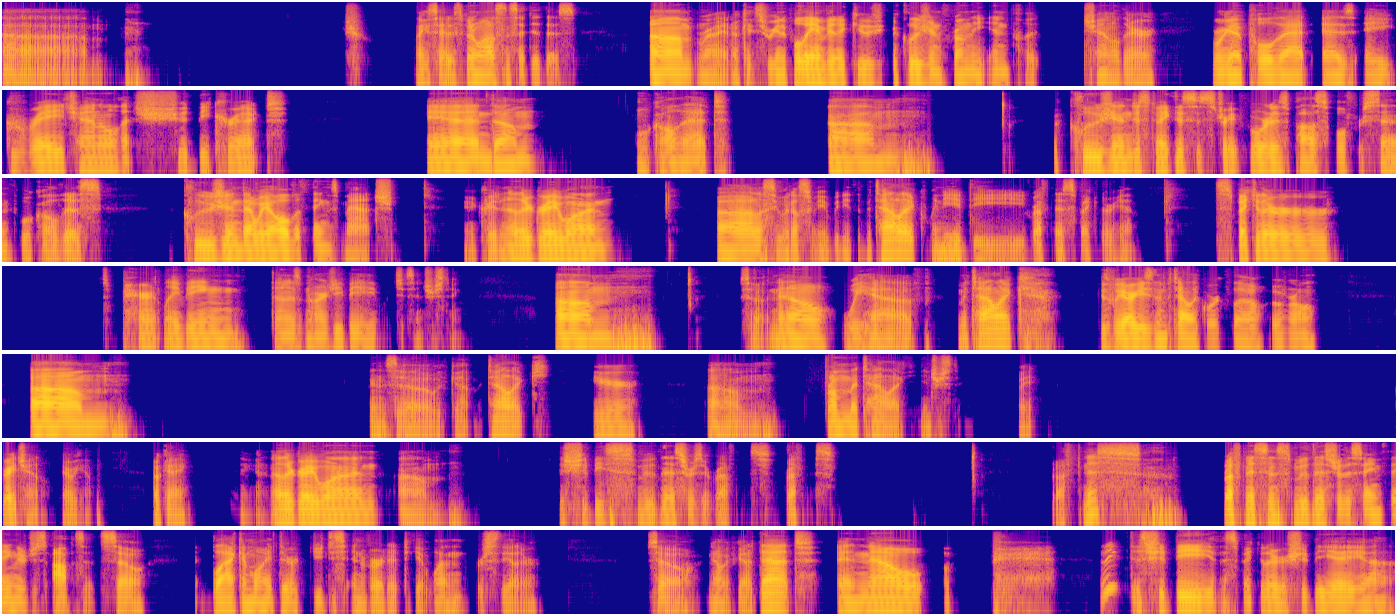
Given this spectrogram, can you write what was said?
um, like I said, it's been a while since I did this. Um, right, okay, so we're going to pull the ambient occlusion from the input channel there. We're going to pull that as a gray channel. That should be correct. And um, we'll call that um, occlusion. Just to make this as straightforward as possible for Cinth, we'll call this occlusion. That way all the things match. create another gray one. Uh, let's see what else we need. We need the metallic. We need the roughness specular. Yeah. specular is apparently being done as an RGB, which is interesting. Um, so now we have metallic, because we are using the metallic workflow overall. Um, and so we've got metallic here um, from metallic. Interesting. Wait. Gray channel. There we go. Okay. Got Another gray one. Um, this should be smoothness or is it roughness? Roughness. Roughness. Roughness and smoothness are the same thing. They're just opposites. So black and white, there you just invert it to get one versus the other. So now we've got that. And now I think this should be, the specular should be a, uh,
